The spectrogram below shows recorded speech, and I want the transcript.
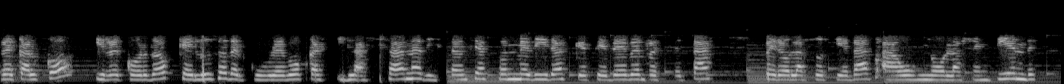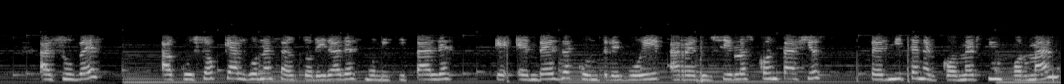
Recalcó y recordó que el uso del cubrebocas y la sana distancia son medidas que se deben respetar, pero la sociedad aún no las entiende. A su vez, acusó que algunas autoridades municipales que en vez de contribuir a reducir los contagios, permiten el comercio informal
